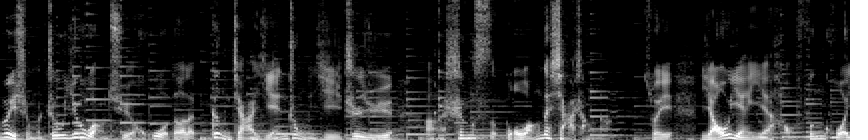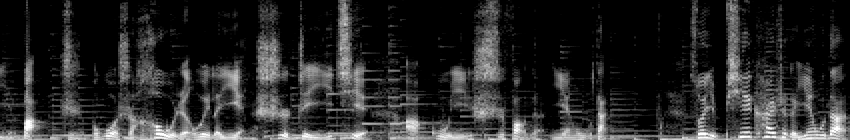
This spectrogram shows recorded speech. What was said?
为什么周幽王却获得了更加严重，以至于啊生死国王的下场呢？所以，谣言也好，烽火也罢，只不过是后人为了掩饰这一切啊故意释放的烟雾弹。所以，撇开这个烟雾弹，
